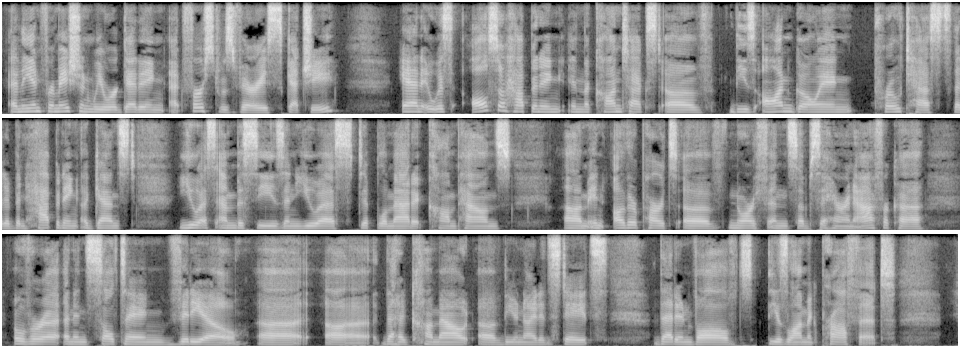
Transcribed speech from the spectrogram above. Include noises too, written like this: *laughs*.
And the information we were getting at first was very sketchy. And it was also happening in the context of these ongoing protests that have been happening against U.S. embassies and U.S. diplomatic compounds um, in other parts of North and Sub Saharan Africa over a, an insulting video uh, uh, that had come out of the United States that involved the Islamic Prophet.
